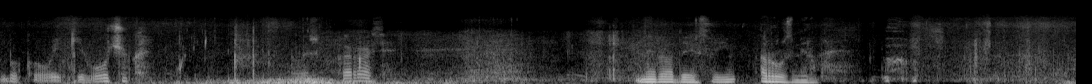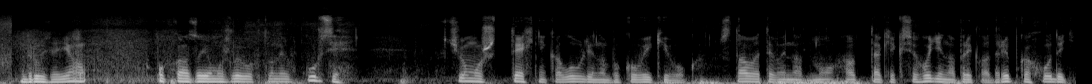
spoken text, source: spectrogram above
Боковий ківочок. Але ж карась не радує своїм розміром. Друзі, я вам показую, можливо, хто не в курсі. В чому ж техніка ловлі на боковий ківок? Ставите ви на дно. От так як сьогодні, наприклад, рибка ходить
